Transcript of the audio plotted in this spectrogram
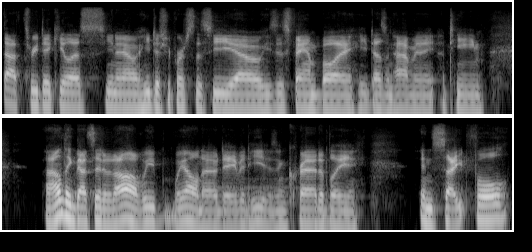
that's ridiculous. You know, he just reports to the CEO. He's his fanboy. He doesn't have any, a team. I don't think that's it at all. We we all know David. He is incredibly insightful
